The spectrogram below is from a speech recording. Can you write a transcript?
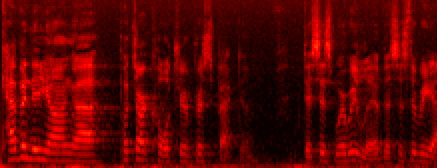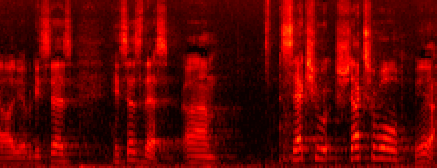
Kevin DeYoung uh, puts our culture in perspective. This is where we live. This is the reality of it. He says, he says this um, sexual, sexual, yeah,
